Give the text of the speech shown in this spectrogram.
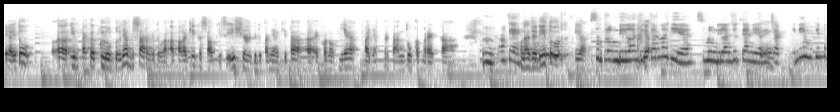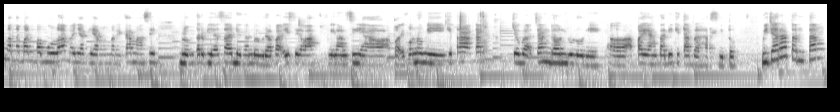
ya itu uh, impact ke globalnya besar gitu apalagi ke Southeast Asia gitu kan yang kita uh, ekonominya banyak bergantung ke mereka. Hmm, Oke. Okay. Nah jadi itu ya. Sebelum dilanjutkan ya. lagi ya, sebelum dilanjutkan ya hmm. Richard, ini mungkin teman-teman pemula banyak yang mereka masih belum terbiasa dengan beberapa istilah finansial atau ekonomi, kita akan coba cang down dulu nih uh, apa yang tadi kita bahas gitu. Bicara tentang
